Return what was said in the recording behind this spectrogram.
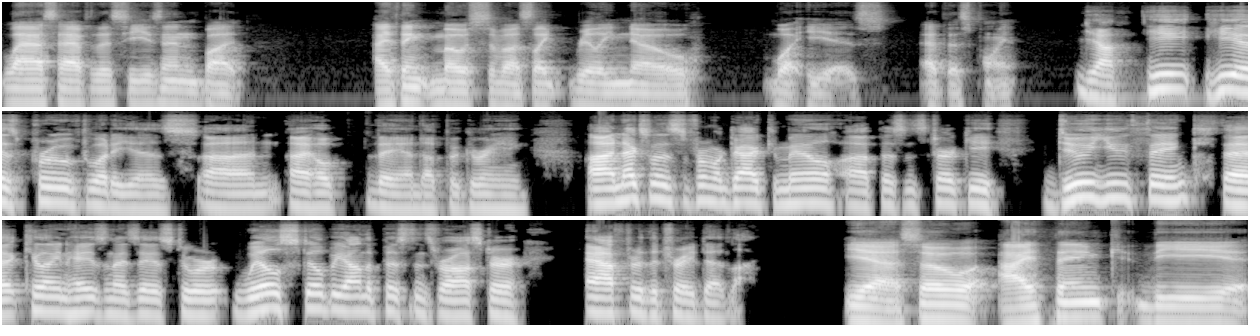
last half of the season, but I think most of us like really know what he is at this point. Yeah, he he has proved what he is, uh, and I hope they end up agreeing. Uh, next one this is from our guy Camille, uh, Pistons Turkey. Do you think that Killian Hayes and Isaiah Stewart will still be on the Pistons roster after the trade deadline? Yeah, so I think the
